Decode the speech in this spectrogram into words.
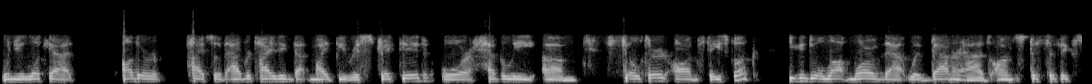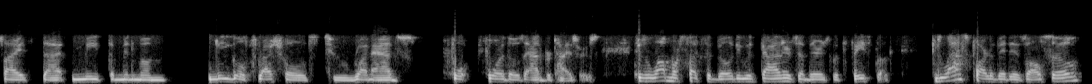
when you look at other types of advertising that might be restricted or heavily um, filtered on Facebook, you can do a lot more of that with banner ads on specific sites that meet the minimum legal thresholds to run ads for, for those advertisers. There's a lot more flexibility with banners than there is with Facebook. The last part of it is also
